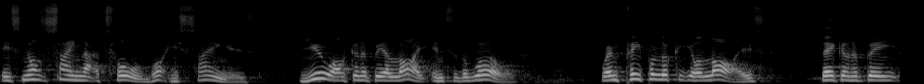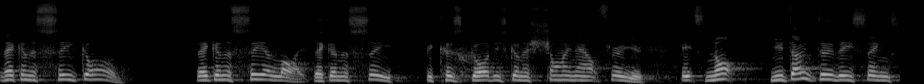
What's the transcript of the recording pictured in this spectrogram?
he's not saying that at all. What he's saying is, you are going to be a light into the world. When people look at your lives, they're going to be, they're going to see God. They're going to see a light. They're going to see because God is going to shine out through you. It's not, you don't do these things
